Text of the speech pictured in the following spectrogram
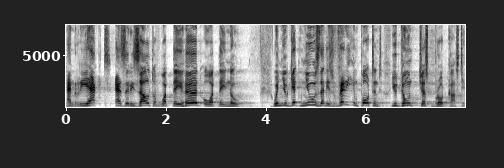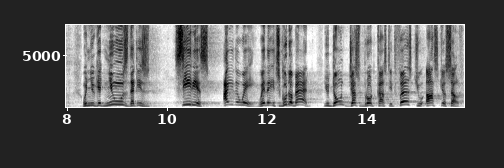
and react as a result of what they heard or what they know. When you get news that is very important, you don't just broadcast it. When you get news that is serious, either way, whether it's good or bad, you don't just broadcast it. First, you ask yourself,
